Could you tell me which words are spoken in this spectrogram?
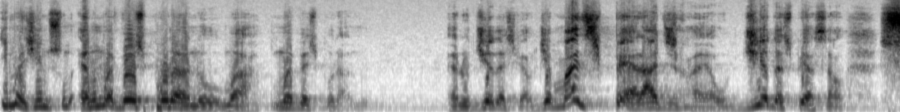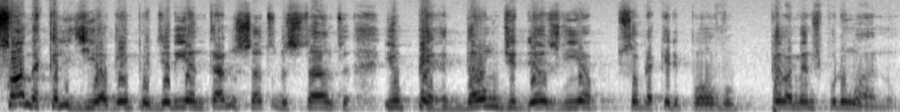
Imagina isso, era uma vez por ano, Marco, uma vez por ano. Era o dia da expiação, o dia mais esperado de Israel, o dia da expiação. Só naquele dia alguém poderia entrar no Santo dos Santos e o perdão de Deus vinha sobre aquele povo, pelo menos por um ano.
